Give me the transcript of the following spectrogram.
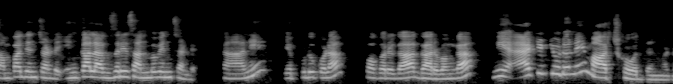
సంపాదించండి. ఇంకా లగ్జరీస్ అనుభవించండి. కానీ ఎప్పుడు కూడా పొగరుగా గర్వంగా మీ యాటిట్యూడ్ని మార్చుకోవద్దు అనమాట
